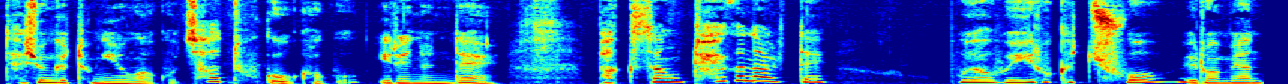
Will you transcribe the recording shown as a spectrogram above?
대중교통 이용하고 차 두고 가고 이랬는데 막상 퇴근할 때 뭐야 왜 이렇게 추워? 이러면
